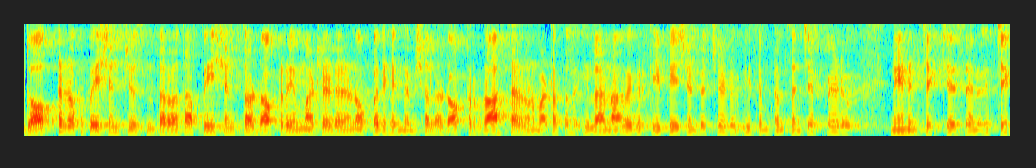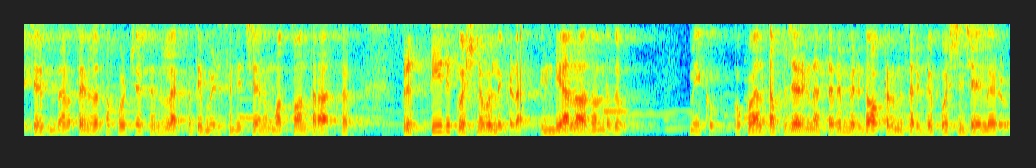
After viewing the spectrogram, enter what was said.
డాక్టర్ ఒక పేషెంట్ చూసిన తర్వాత ఆ పేషెంట్తో ఆ డాక్టర్ ఏం మాట్లాడారని ఒక పదిహేను నిమిషాలు ఆ డాక్టర్ రాస్తారనమాట అసలు ఇలా నా దగ్గరికి ఈ పేషెంట్ వచ్చాడు ఈ సిమ్టమ్స్ అని చెప్పాడు నేను ఇది చెక్ చేశాను ఇది చెక్ చేసిన తర్వాత ఇలా సపోర్ట్ చేశాను లేకపోతే మెడిసిన్ ఇచ్చాను మొత్తం అంతా రాస్తారు. ప్రతిదీ క్వశ్చనబుల్ ఇక్కడ. ఇండియాలో అది ఉండదు. మీకు ఒకవేళ తప్పు జరిగినా సరే మీరు డాక్టర్ని సరిగ్గా క్వశ్చన్ చేయలేరు.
